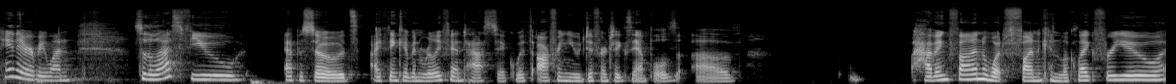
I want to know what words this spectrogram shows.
Hey there, everyone. So, the last few episodes I think have been really fantastic with offering you different examples of having fun, what fun can look like for you,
